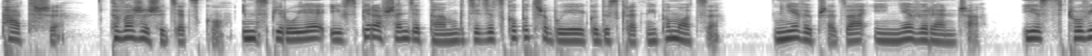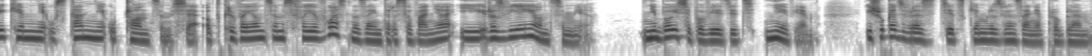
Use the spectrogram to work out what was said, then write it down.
patrzy, towarzyszy dziecku, inspiruje i wspiera wszędzie tam, gdzie dziecko potrzebuje jego dyskretnej pomocy. Nie wyprzedza i nie wyręcza. Jest człowiekiem nieustannie uczącym się, odkrywającym swoje własne zainteresowania i rozwijającym je. Nie boi się powiedzieć nie wiem i szukać wraz z dzieckiem rozwiązania problemu.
